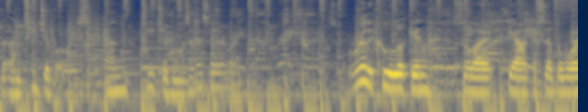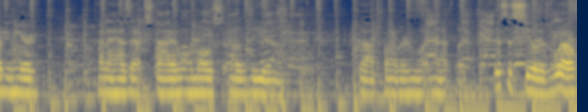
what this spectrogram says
the Unteachables. Unteachables, did I say that right? It's really cool looking. So like, yeah, like I said, the wording here kind of has that style almost of the uh, Godfather and whatnot. But this is sealed as well.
